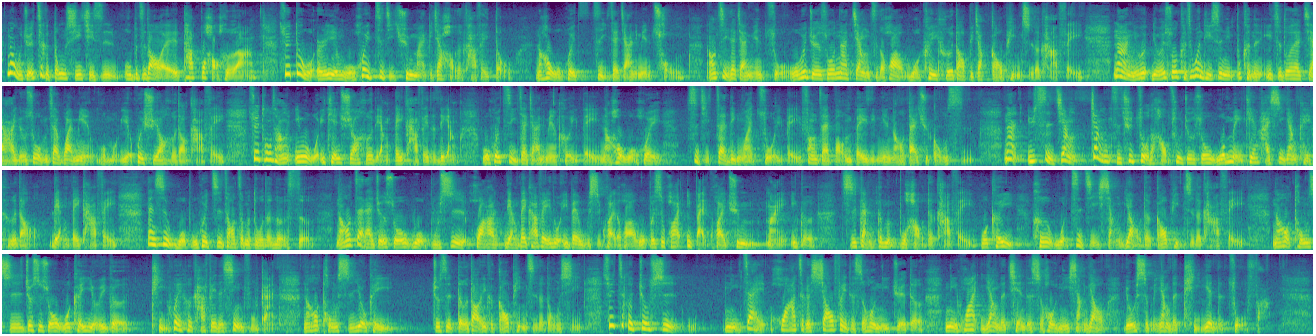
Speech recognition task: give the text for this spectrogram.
那我觉得这个东西其实我不知道哎、它不好喝啊。所以对我而言，我会自己去买比较好的咖啡豆。然后我会自己在家里面冲，然后自己在家里面做。我会觉得说，那这样子的话，我可以喝到比较高品质的咖啡。那你会你会说，可是问题是你不可能一直都在家，有时候我们在外面，我们也会需要喝到咖啡。所以通常因为我一天需要喝两杯咖啡的量，我会自己在家里面喝一杯，然后我会。自己再另外做一杯，放在保温杯里面，然后带去公司。那于是这样这样子去做的好处就是说，我每天还是一样可以喝到两杯咖啡，但是我不会制造这么多的垃圾。然后再来就是说，我不是花两杯咖啡，如果一杯五十块的话，我不是花一百块去买一个质感根本不好的咖啡，我可以喝我自己想要的高品质的咖啡。然后同时就是说我可以有一个体会喝咖啡的幸福感，然后同时又可以。就是得到一个高品质的东西，所以这个就是你在花这个消费的时候，你觉得你花一样的钱的时候，你想要有什么样的体验的做法？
